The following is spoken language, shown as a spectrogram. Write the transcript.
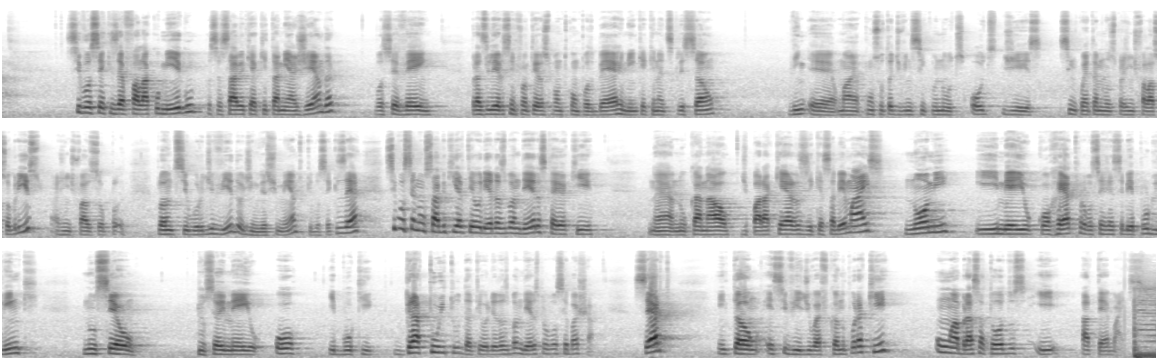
Se você quiser falar comigo, você sabe que aqui está minha agenda. Você vem brasileirosemfronteiras.com.br, link aqui na descrição. É, uma consulta de 25 minutos ou de 50 minutos para a gente falar sobre isso. A gente faz o seu plano de seguro de vida ou de investimento, que você quiser. Se você não sabe o que é a teoria das bandeiras, caiu aqui né, no canal de paraquedas e quer saber mais, nome e e-mail correto para você receber por link no seu, no seu e-mail o e-book gratuito da teoria das bandeiras para você baixar. Certo? Então, esse vídeo vai ficando por aqui. Um abraço a todos e até mais.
